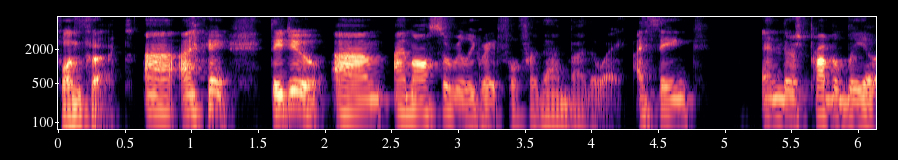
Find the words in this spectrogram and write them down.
Fun fact. Uh, I they do. Um, I'm also really grateful for them. By the way, I think, and there's probably a,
